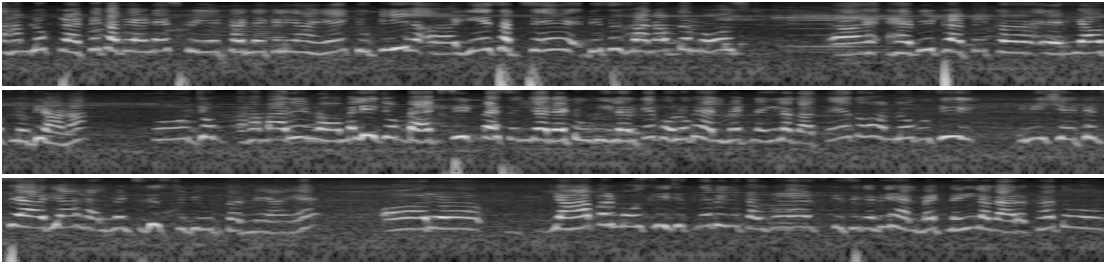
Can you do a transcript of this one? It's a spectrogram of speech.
हम लोग ट्रैफ़िक अवेयरनेस क्रिएट करने के लिए आए हैं क्योंकि ये सबसे this is one of the most heavy traffic area of Ludhiana तो जो हमारी नॉर्मली जो बैक सीट पैसेंजर है टू व्हीलर के, वो लोग हेलमेट नहीं लगाते हैं तो हम लोग उसी इनिशिएटिव से आज यहाँ हेलमेट्स डिस्ट्रीब्यूट करने आए हैं. और यहाँ पर मोस्टली जितने भी निकल रहे हैं, किसी ने भी हेलमेट नहीं लगा रखा तो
